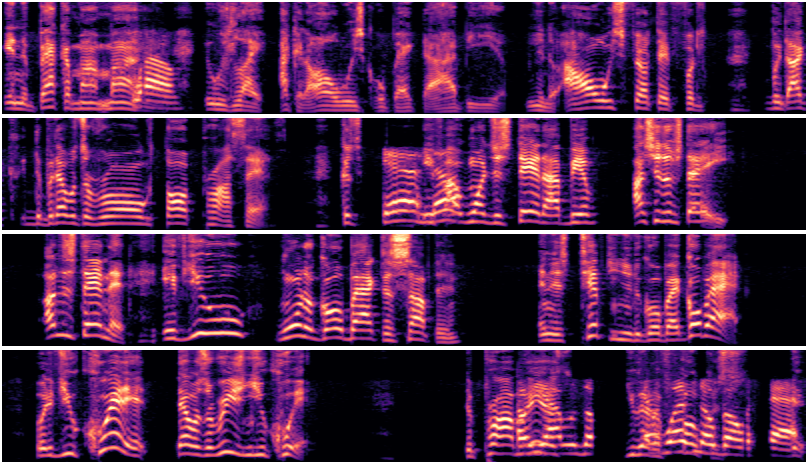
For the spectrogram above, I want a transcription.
In the back of my mind, Wow. it was like I could always go back to IBM. You know, I always felt that for, but I but that was the wrong thought process. Because Yeah, if no. I wanted to stay at IBM, I should have stayed. Understand that. If you want to go back to something and it's tempting you to go back, go back. But if you quit it, there was a reason you quit. The problem Oh, is yeah, I was- you got to there was no going back.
